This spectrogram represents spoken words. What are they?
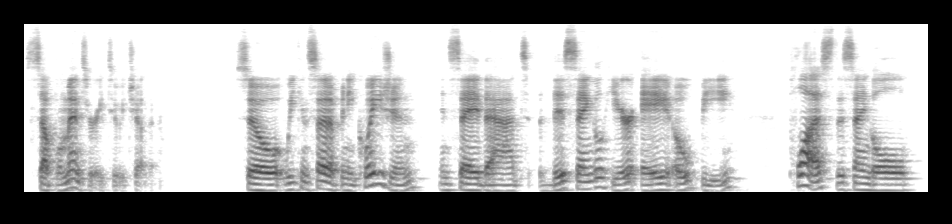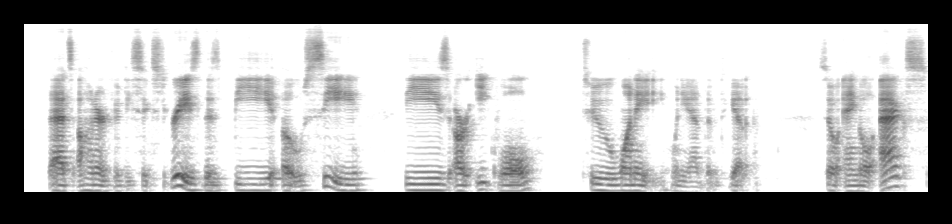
supplementary to each other. So we can set up an equation and say that this angle here, AOB, plus this angle that's 156 degrees, this BOC, these are equal to 180 when you add them together. So angle X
